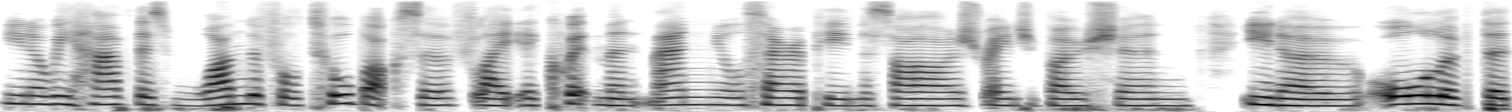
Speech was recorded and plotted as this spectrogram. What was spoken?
you know we have this wonderful toolbox of like equipment manual therapy massage range of motion you know all of the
